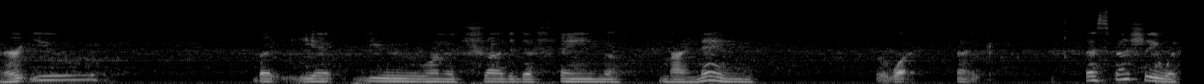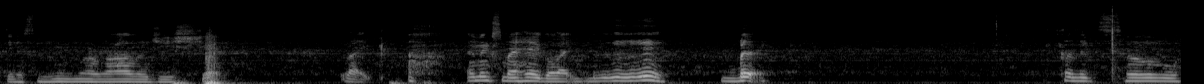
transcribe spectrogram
hurt you. But yet you want to try to defame my name for what? Like, especially with this numerology shit. Like, ugh, it makes my head go like, bleh, bleh. Because it's so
